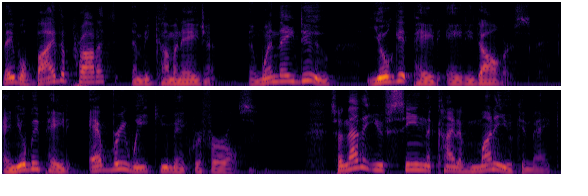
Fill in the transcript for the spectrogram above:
they will buy the product and become an agent. And when they do, you'll get paid $80 and you'll be paid every week you make referrals. So now that you've seen the kind of money you can make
